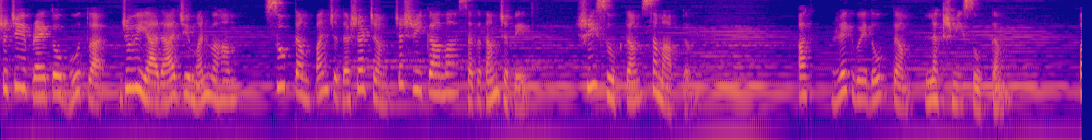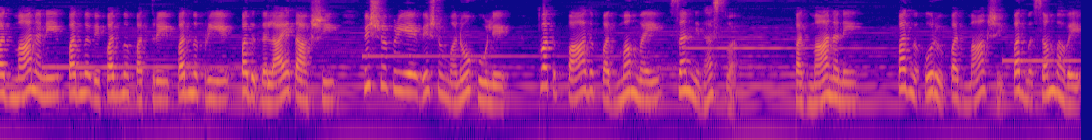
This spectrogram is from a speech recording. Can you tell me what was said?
शुचि प्रयतो भूत्वा जुहुयादाज्य मन्वहम् सूक्तं पञ्चदशर्चं च श्रीकामः सततं जपेत्। श्रीसूक्तं समाप्तम् ऋग्वेदोक्तम, लक्ष्मी सूक्तम। पद्मानने पद्म विपद्म पत्रे पद्म प्रिये पद दलायताक्षी विश्व प्रिये विष्णु मनोकूले त्वत् पाद पद्मम मयि सन्निधस्व। पद्मानने पद्म उरु पद्माक्षि पद्म संभवे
